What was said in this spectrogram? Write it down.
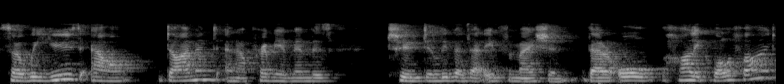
So we use our Diamond and our Premier members to deliver that information. They're all highly qualified.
